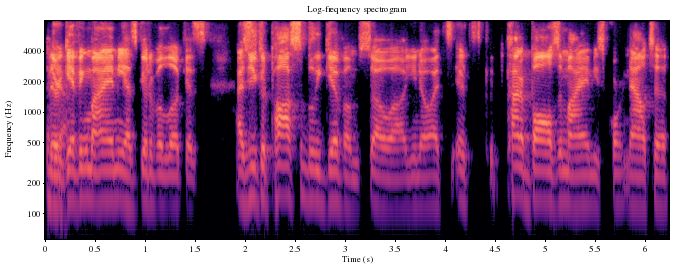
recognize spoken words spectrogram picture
they're yeah. giving Miami as good of a look as as you could possibly give them. So uh, you know, it's it's kind of balls in Miami's court now to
